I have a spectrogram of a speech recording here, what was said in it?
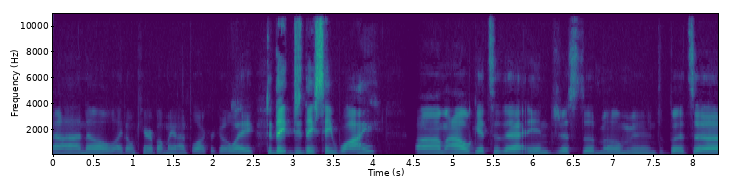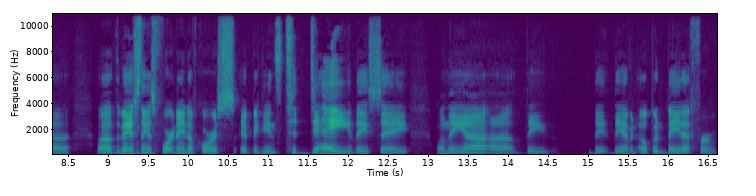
ah, no, I don't care about my ad blocker. Go away. Did they did they say why? Um, I'll get to that in just a moment. But uh, uh, the biggest thing is Fortnite, of course. It begins today. They say when they uh, uh, they they they have an open beta for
